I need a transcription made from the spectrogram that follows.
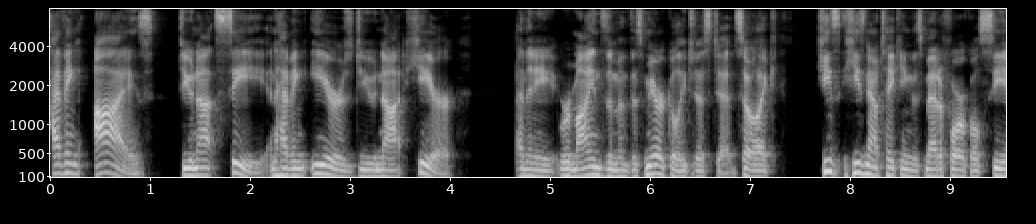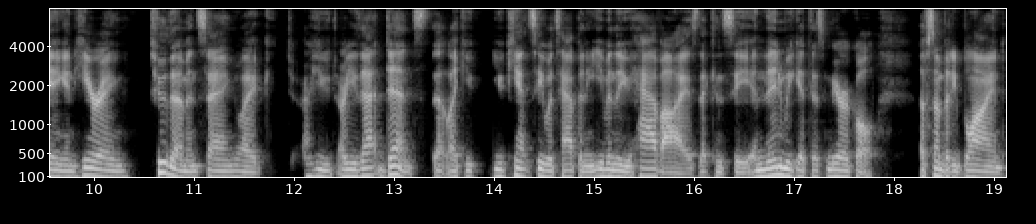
Having eyes, do you not see? And having ears, do you not hear? And then he reminds them of this miracle he just did. So, like, he's he's now taking this metaphorical seeing and hearing to them and saying like are you are you that dense that like you you can't see what's happening even though you have eyes that can see and then we get this miracle of somebody blind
